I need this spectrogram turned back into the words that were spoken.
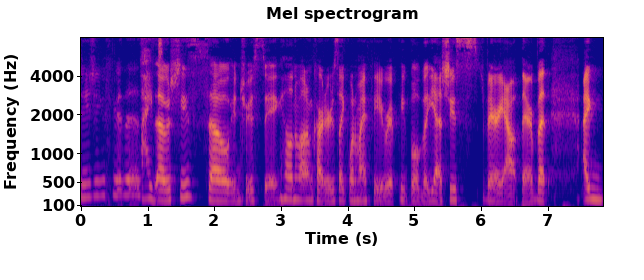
did you hear this? I oh, she's so interesting. Helena Bonham Carter is like one of my favorite people, but yeah, she's very out there. But I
